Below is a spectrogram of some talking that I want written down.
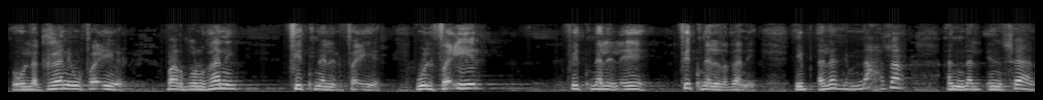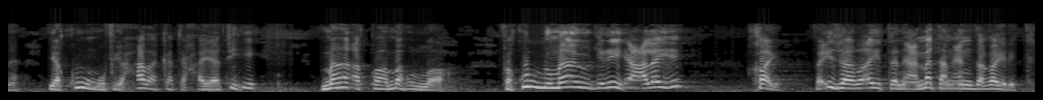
يقول لك غني وفقير. برضه الغني فتنة للفقير والفقير فتنة للإيه؟ فتنة للغني. يبقى لازم نحذر أن الإنسان يقوم في حركة حياته ما أقامه الله فكل ما يجريه عليه خير. فإذا رأيت نعمة عند غيرك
